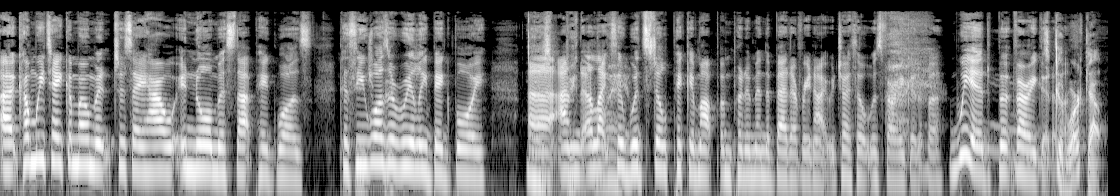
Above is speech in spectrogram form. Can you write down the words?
Uh, can we take a moment to say how enormous that pig was? Because he was a really big boy. Uh, and Alexa would still pick him up and put him in the bed every night, which I thought was very good of her. Weird, but very good. It's a good her. workout.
